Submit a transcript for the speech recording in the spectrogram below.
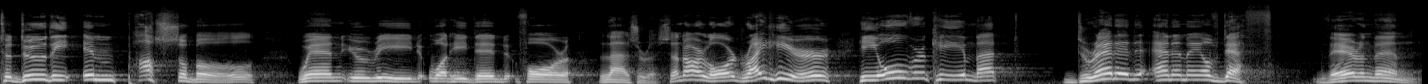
to do the impossible when you read what he did for Lazarus. And our Lord, right here, he overcame that dreaded enemy of death there and then.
